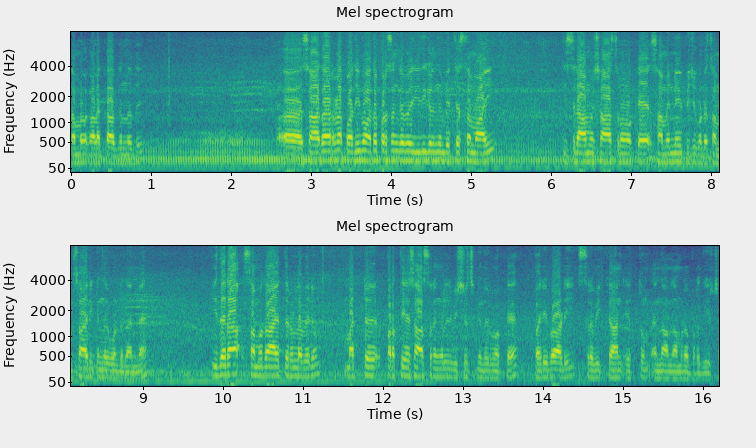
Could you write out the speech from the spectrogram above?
നമ്മൾ കണക്കാക്കുന്നത് സാധാരണ പതിവ് മതപ്രസംഗ രീതികളിൽ നിന്നും വ്യത്യസ്തമായി ഇസ്ലാമും ശാസ്ത്രമൊക്കെ സമന്വയിപ്പിച്ചുകൊണ്ട് സംസാരിക്കുന്നത് കൊണ്ട് തന്നെ ഇതര സമുദായത്തിലുള്ളവരും മറ്റ് പ്രത്യയശാസ്ത്രങ്ങളിൽ വിശ്വസിക്കുന്നവരുമൊക്കെ പരിപാടി ശ്രവിക്കാൻ എത്തും എന്നാണ് നമ്മുടെ പ്രതീക്ഷ.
